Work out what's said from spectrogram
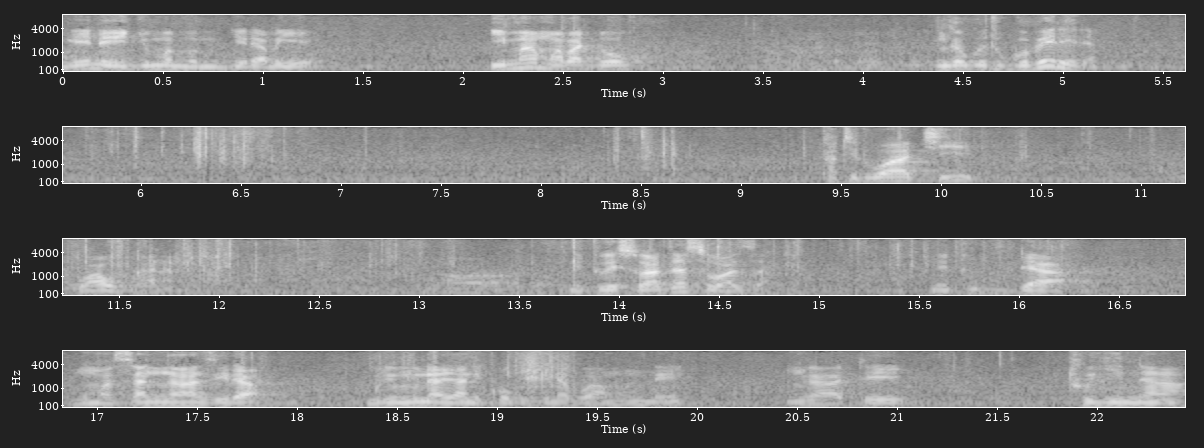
ngene ejuma bwe imamu abadde nga gwe tugoberera. Kati lwaki? Twawukana netweswazaswaza netudda mu masaŋŋanzira buli munayanika obuzina bwa munne ng'ate tuyina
